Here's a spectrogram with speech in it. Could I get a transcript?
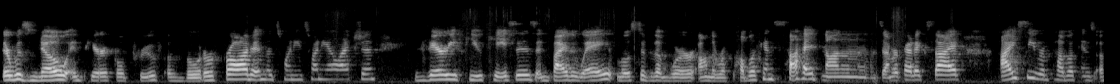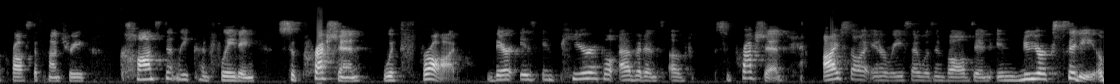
There was no empirical proof of voter fraud in the 2020 election. Very few cases, and by the way, most of them were on the Republican side, not on the Democratic side. I see Republicans across the country constantly conflating suppression with fraud there is empirical evidence of suppression. I saw it in a race I was involved in in New York City, a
